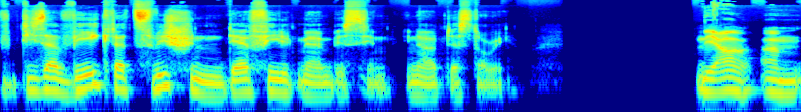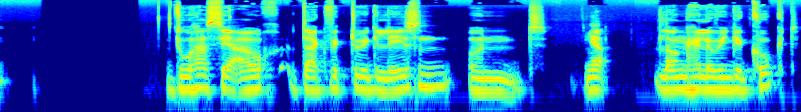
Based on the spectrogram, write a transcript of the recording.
dieser Weg dazwischen, der fehlt mir ein bisschen innerhalb der Story. Ja, ähm, du hast ja auch Dark Victory gelesen und ja. Long Halloween geguckt.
